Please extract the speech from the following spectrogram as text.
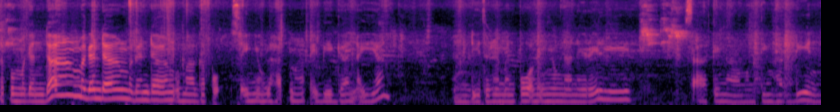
Isa pong magandang, magandang, magandang umaga po sa inyong lahat mga kaibigan. Ayan. Nandito naman po ang inyong nanay Relly sa aking uh, munting hardin.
